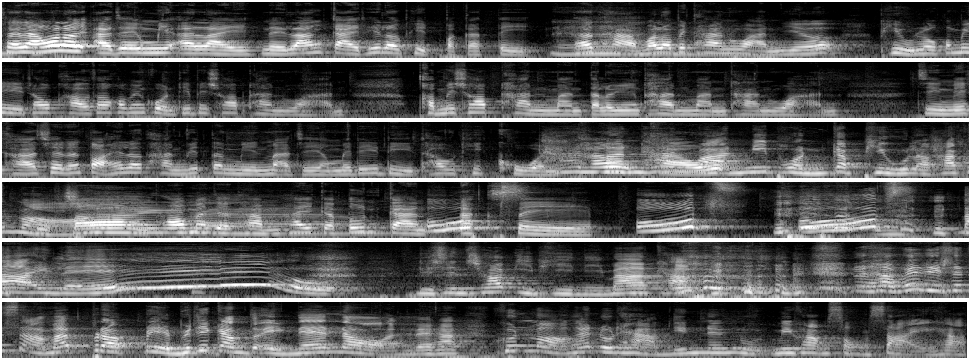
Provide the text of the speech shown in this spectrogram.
แสดงว่าเราอาจจะยังมีอะไรในร่างกายที่เราผิดปกติอ่าถ้าถามว่าเราไปทานหวานเยอะ ผิวเราก็ไม่ดีเท่าเขาถ้าเขาเป็นคนที่ไม่ชอบทานหวานเขาไม่ชอบทานมัน แต่เรายังทานมันทานหวาน จริงไหมคะ ฉะนั้นต่อให้เราทานวิตามินมันอาจจะยังไม่ได้ดีเท่าที่ควรทานเท่ามันทานเขาหวานมีผลกับผิวเหรอคะคุณหมอถูกต้องใช่เพราะมันจะทำให้กระตุ้นการอุ๊บอักเสบอุ๊บส์อุ๊บส์ตายแล้วดิฉันชอบ EP นี้มากค่ะจะทำให้ดิฉันสามารถปรับเปลี่ยนพฤติกรรมตัวเองแน่นอนนะคะ คุณหมองั้นหนูถามนิดนึง หนูมีความสงสัยค่ะ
